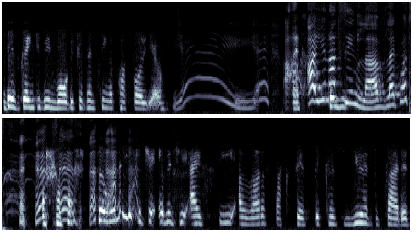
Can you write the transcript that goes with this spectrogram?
There's going to be more because I'm seeing a portfolio. Yay! Yay! Are, are you not seeing love? Like what? So when I look at your energy, I see a lot of success because you have decided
